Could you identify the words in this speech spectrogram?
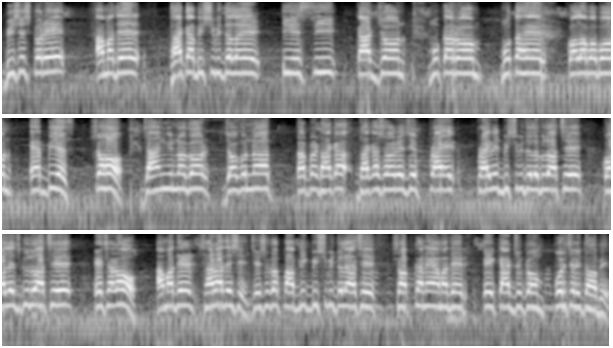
বিশেষ করে আমাদের ঢাকা বিশ্ববিদ্যালয়ের TSC Curzon Mokarram Motaher, Kolabhaban FBS সহ জাহাঙ্গীরনগর, জগন্নাথ, তারপরে ঢাকা ঢাকা শহরের যে প্রাই- প্রাইভেট বিশ্ববিদ্যালয়গুলো আছে, কলেজগুলো আছে, এছাড়াও আমাদের সারা দেশে যে সকল পাবলিক বিশ্ববিদ্যালয় আছে, সবখানে আমাদের এই কার্যক্রম পরিচালিত হবে।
